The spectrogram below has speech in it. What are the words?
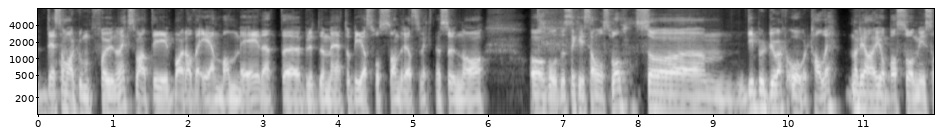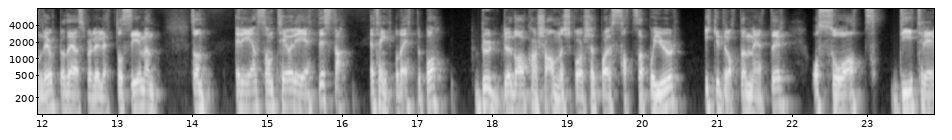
det, som var, dumt for UnoX, var at de bare hadde én mann med i dette bruddet med Tobias Foss, Andreas Leknesund og, og godeste Christian Osvold. Så um, de burde jo vært overtallige når de har jobba så mye som de har gjort. og Det er selvfølgelig lett å si, men sånn, rent sånn teoretisk, da, jeg tenkte på det etterpå, burde da kanskje Anders Gaarseth bare satt seg på hjul, ikke dratt en meter, og så at de tre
